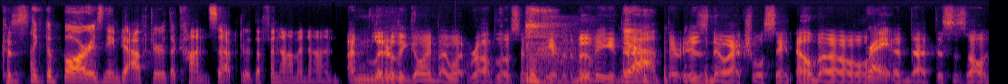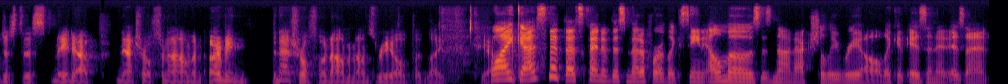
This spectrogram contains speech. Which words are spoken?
because Like the bar is named after the concept or the phenomenon. I'm literally going by what Rob Lowe says at the end of the movie that Yeah. there is no actual St. Elmo, Right. And that this is all just this made up natural phenomenon. Or I mean, the natural phenomenon's real, but like, yeah, Well, I guess that that's kind of this metaphor of like St. Elmo's is not actually real. Like it isn't, it isn't.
